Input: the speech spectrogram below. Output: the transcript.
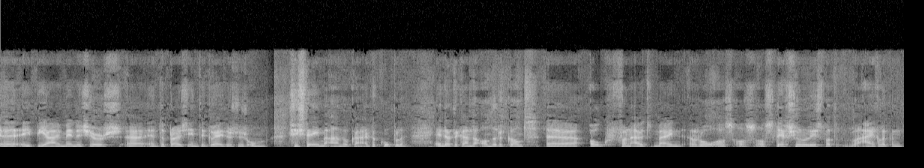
uh, API managers, enterprise integrators, dus om systemen aan elkaar te koppelen. En dat ik aan de andere kant ook vanuit mijn rol als, als, als techjournalist, wat eigenlijk een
